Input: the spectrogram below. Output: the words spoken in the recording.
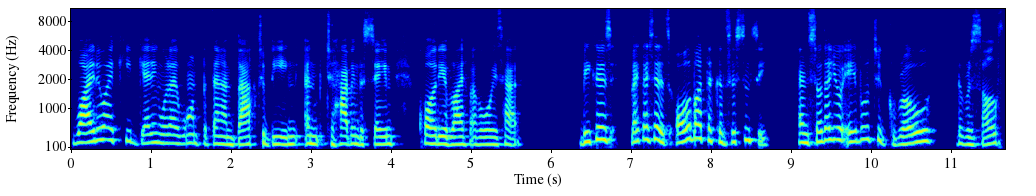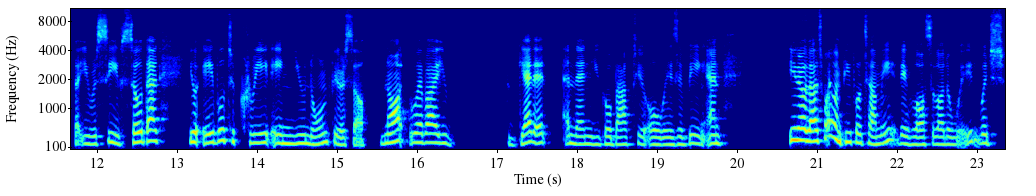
why do I keep getting what I want, but then I'm back to being and to having the same quality of life I've always had? Because, like I said, it's all about the consistency. And so that you're able to grow the results that you receive, so that you're able to create a new norm for yourself, not whereby you get it and then you go back to your old ways of being. And, you know, that's why when people tell me they've lost a lot of weight, which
